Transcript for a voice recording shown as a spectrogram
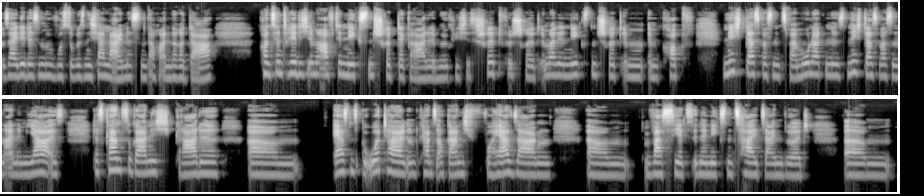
sei dir dessen bewusst, du bist nicht allein, es sind auch andere da. Konzentriere dich immer auf den nächsten Schritt, der gerade möglich ist. Schritt für Schritt. Immer den nächsten Schritt im, im Kopf. Nicht das, was in zwei Monaten ist, nicht das, was in einem Jahr ist. Das kannst du gar nicht gerade ähm, erstens beurteilen und kannst auch gar nicht vorhersagen, ähm, was jetzt in der nächsten Zeit sein wird. Ähm,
